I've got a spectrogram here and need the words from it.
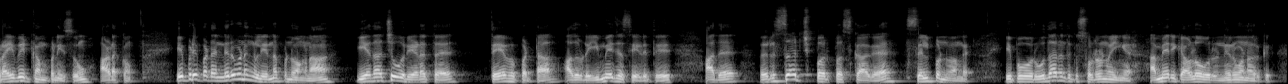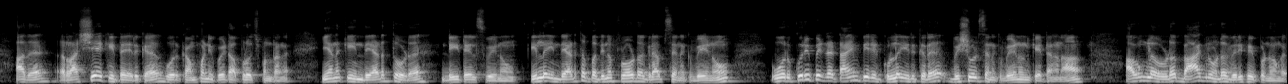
ப்ரைவேட் கம்பெனிஸும் அடக்கம். இப்படிப்பட்ட நிறுவனங்கள் என்ன பண்ணுவாங்கன்னா ஏதாச்சும் ஒரு இடத்த தேவைப்பட்டால் அதோட இமேஜஸ் எடுத்து அதை ரிசர்ச் பர்பஸ்க்காக செல் பண்ணுவாங்க. இப்போ ஒரு உதாரணத்துக்கு சொல்கிறேன்னு வைங்க. அமெரிக்காவில் ஒரு நிறுவனம் இருக்குது அதை ரஷ்யா கிட்டே இருக்க ஒரு கம்பெனி போயிட்டு அப்ரோச் பண்ணுறாங்க எனக்கு இந்த இடத்தோட டீட்டெயில்ஸ் வேணும். இல்லை இந்த இடத்த பற்றின ஃபோட்டோகிராஃப்ஸ் எனக்கு வேணும். ஒரு குறிப்பிட்ட டைம் பீரியட்குள்ளே இருக்கிற விஷுவல்ஸ் எனக்கு வேணும்னு கேட்டாங்கன்னா அவங்களோட பேக்ரவுண்டை வெரிஃபை பண்ணுவாங்க.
